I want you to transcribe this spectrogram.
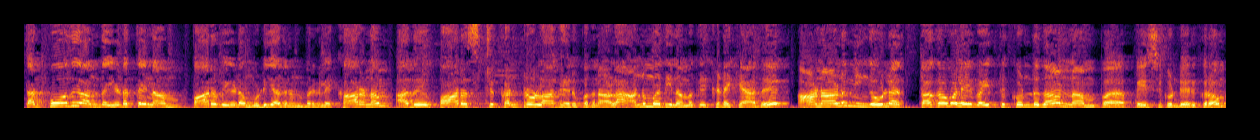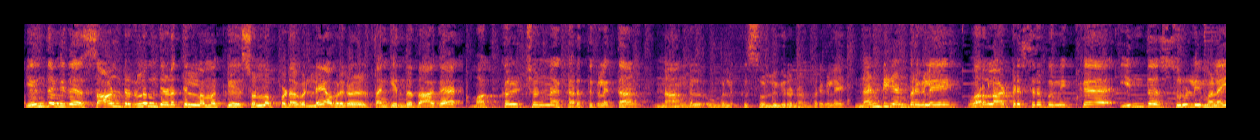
தற்போது அந்த இடத்தை நாம் பார்வையிட முடியாது நண்பர்களே. காரணம் அது பாரஸ்ட் கண்ட்ரோலாக இருப்பதனால அனுமதி நமக்கு கிடைக்காது. ஆனாலும் இங்க உள்ள தகவலை வைத்துக் கொண்டுதான் நாம் பேசிக் கொண்டு இருக்கிறோம் எந்தவித சான்றுகளும் இந்த இடத்தில் நமக்கு சொல்லப்படவில்லை. அவர்கள் தங்கியிருந்ததாக மக்கள் சொன்ன கருத்துக்களைத்தான் நாங்கள் உங்களுக்கு சொல்லுகிறோம் நண்பர்களே. நன்றி. நண்பர்களே வரலாற்று சிறப்புமிக்க இந்த சுருளிமலை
